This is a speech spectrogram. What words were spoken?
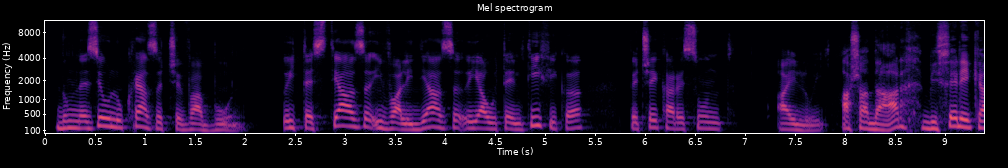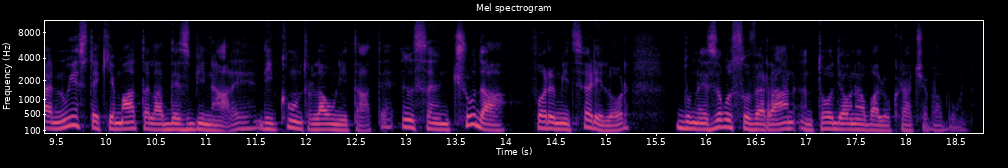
Dumnezeu lucrează ceva bun îi testează, îi validează, îi autentifică pe cei care sunt ai lui. Așadar, biserica nu este chemată la dezbinare, din contră la unitate, însă în ciuda fărâmițărilor, Dumnezeul suveran întotdeauna va lucra ceva bun.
